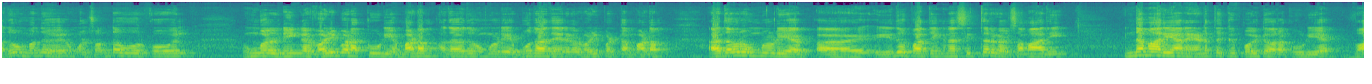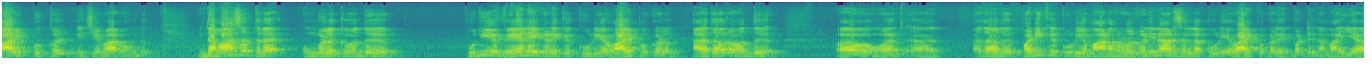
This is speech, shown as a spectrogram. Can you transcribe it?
அதுவும் வந்து உங்கள் சொந்த ஊர் கோவில் உங்கள் நீங்கள் வழிபடக்கூடிய மடம் அதாவது உங்களுடைய மூதாதையர்கள் வழிபட்ட மடம் அது தவிர உங்களுடைய இது பார்த்தீங்கன்னா சித்தர்கள் சமாதி இந்த மாதிரியான இடத்துக்கு போயிட்டு வரக்கூடிய வாய்ப்புகள் நிச்சயமாக உண்டு. இந்த மாதத்தில் உங்களுக்கு வந்து புதிய வேலை கிடைக்கக்கூடிய வாய்ப்புகளும் அதை தவிர வந்து அதாவது படிக்கக்கூடிய மாணவர்கள் வெளிநாடு செல்லக்கூடிய வாய்ப்புகளையும் பற்றி நம்ம ஐயா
